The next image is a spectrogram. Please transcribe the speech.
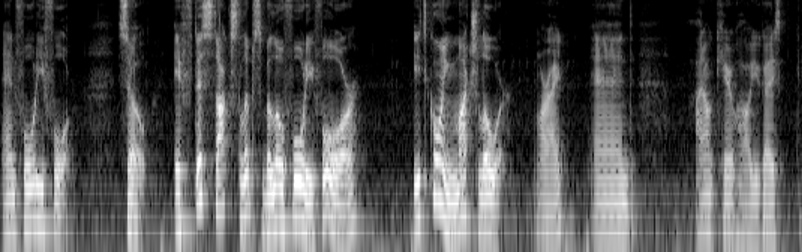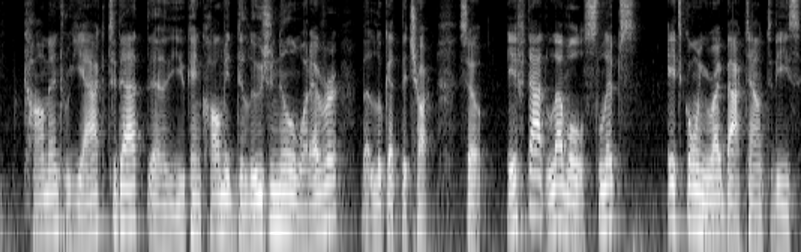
and 44. So, if this stock slips below 44, it's going much lower, all right? And I don't care how you guys comment, react to that. Uh, you can call me delusional, whatever, but look at the chart. So if that level slips, it's going right back down to these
